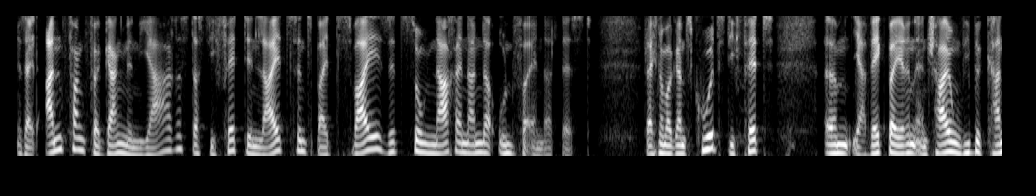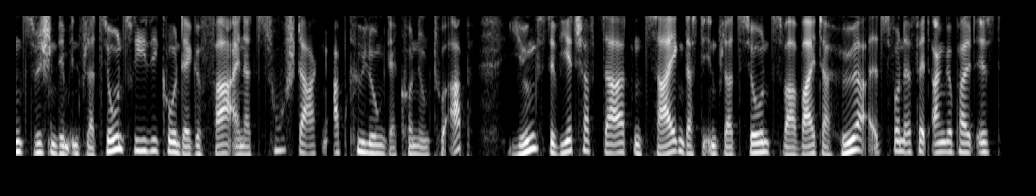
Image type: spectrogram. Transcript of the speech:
seit Anfang vergangenen Jahres, dass die Fed den Leitzins bei zwei Sitzungen nacheinander unverändert lässt. Vielleicht nochmal ganz kurz, die FED ähm, ja, wägt bei ihren Entscheidungen wie bekannt zwischen dem Inflationsrisiko und der Gefahr einer zu starken Abkühlung der Konjunktur ab. Jüngste Wirtschaftsdaten zeigen, dass die Inflation zwar weiter höher als von der FED angepeilt ist,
